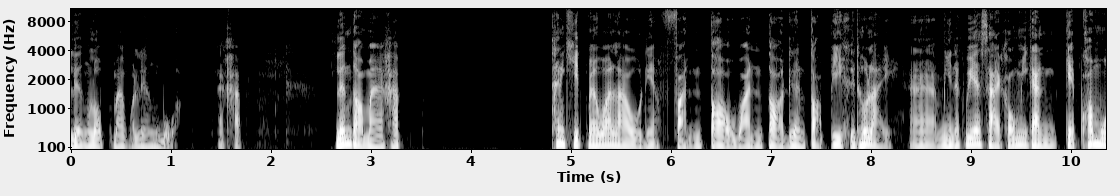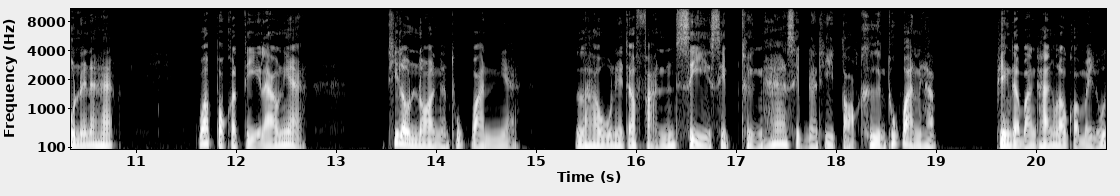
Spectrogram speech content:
เรื่องลบมากกว่าเรื่องบวกนะครับ เรื่องต่อมาครับ ท่านคิดไหมว่าเราเนี่ยฝันต่อวันต่อเดือนต่อปีคือเท่าไหร่อ่ามีนักวิทยาศาสตร์เขามีการเก็บข้อมูลด้วยนะฮะว่าปกติแล้วเนี่ยที่เรานอนกันทุกวันเนี่ยเราเนี่ยจะฝัน 40ถึง50นาทีต่อคืนทุกวันครับ เพียงแต่บางครั้งเราก็ไม่รู้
